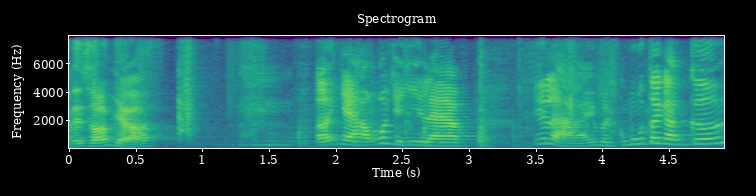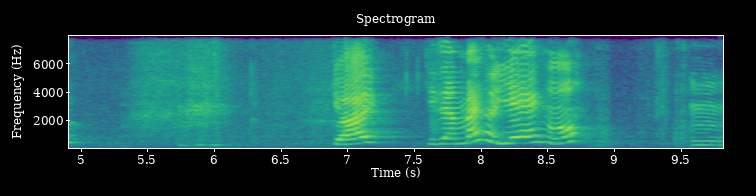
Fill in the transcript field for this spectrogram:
Bạn tới sớm vậy? Ở nhà không có chuyện gì làm. Với lại mình cũng muốn tới căn cứ. Trời, chị làm mấy thời gian hả? Ừ.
